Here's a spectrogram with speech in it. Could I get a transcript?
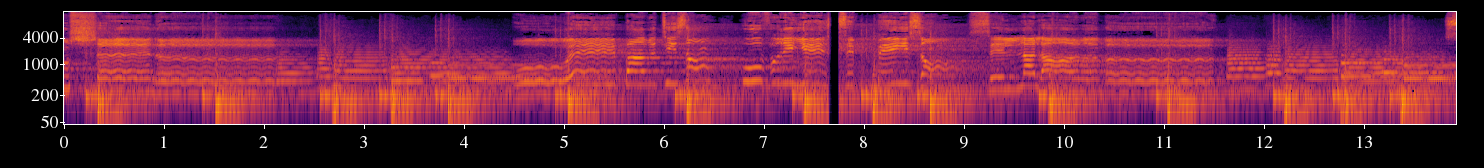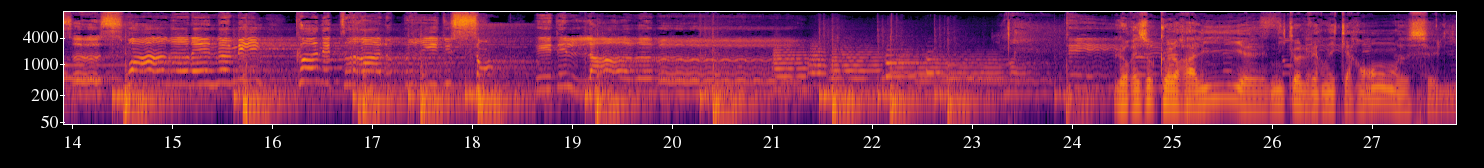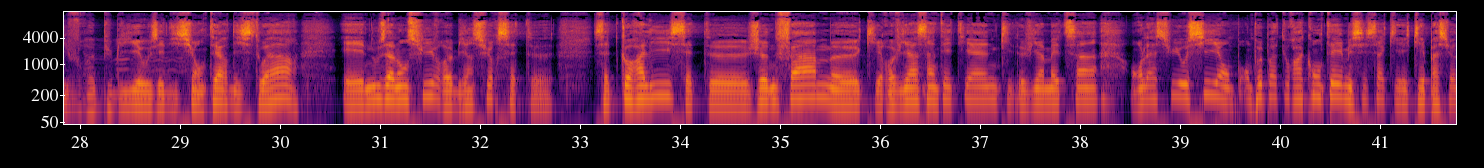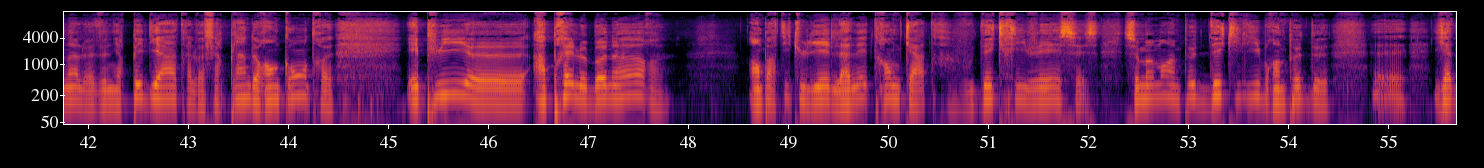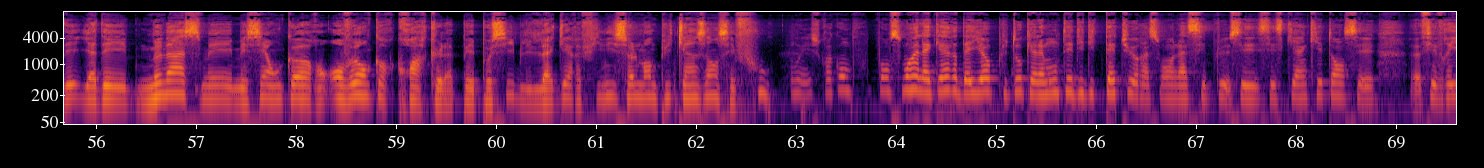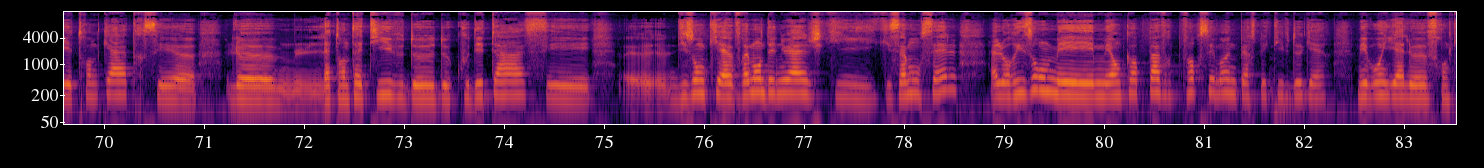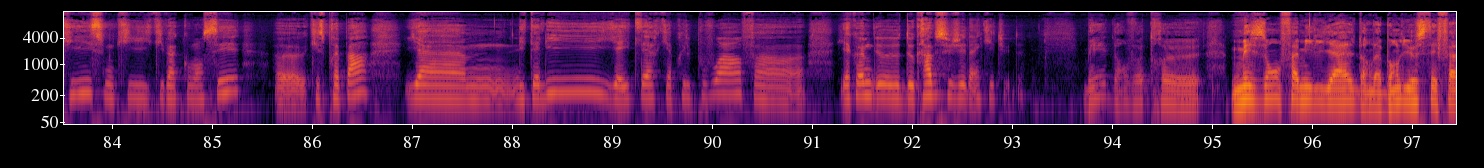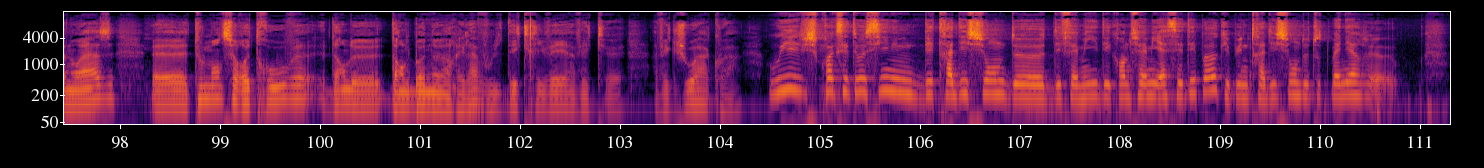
Qu'on réseau euh, Nicole Vernet-Caron, euh, ce livre publié aux éditions Terre d'Histoire. Et nous allons suivre, bien sûr, cette, euh, cette Coralie, cette jeune femme qui revient à Saint-Étienne, qui devient médecin. On la suit aussi, on, on peut pas tout raconter, mais c'est ça qui est passionnant. Elle va devenir pédiatre, elle va faire plein de rencontres. Et puis, après le bonheur, en particulier l'année 34. Vous décrivez ce, moment un peu d'équilibre, un peu de. Euh, il y, a des, y a des menaces, mais, mais c'est encore. On veut encore croire que la paix est possible. La guerre est finie seulement depuis 15 ans, c'est fou. Oui, je crois qu'on pense moins à la guerre d'ailleurs plutôt qu'à la montée des dictatures à ce moment-là. C'est plus, c'est, ce qui est inquiétant. C'est euh, février 34, c'est euh, le, la tentative de, de coup d'État. C'est, euh, disons qu'il y a vraiment des nuages qui, qui s'amoncellent à l'horizon, mais, mais encore pas forcément une perspective de guerre. Mais bon, il y a le franquisme qui, qui va commencer. Euh, qui se prépare. Il y a hum, l'Italie, il y a Hitler qui a pris le pouvoir. Enfin, il y a quand même de, de graves sujets d'inquiétude. Mais dans votre euh, maison familiale dans la banlieue stéphanoise, euh, tout le monde se retrouve dans le, dans le bonheur. Et là, vous le décrivez avec, euh, avec joie, quoi. Oui, je crois que c'était aussi une des traditions de, des familles, des grandes familles à cette époque, et puis une tradition de toute manière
